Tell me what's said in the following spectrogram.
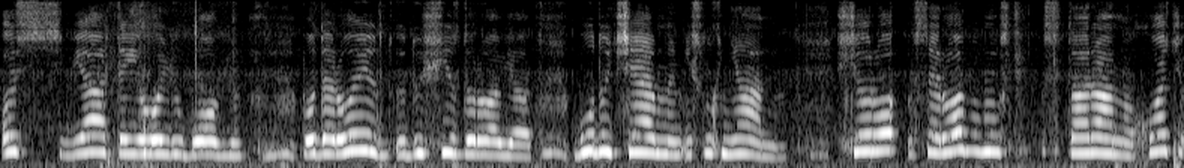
освяти його любов'ю, подарує д- душі здоров'я, буду чемним і слухняним. Що все робимо старанно, хочу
